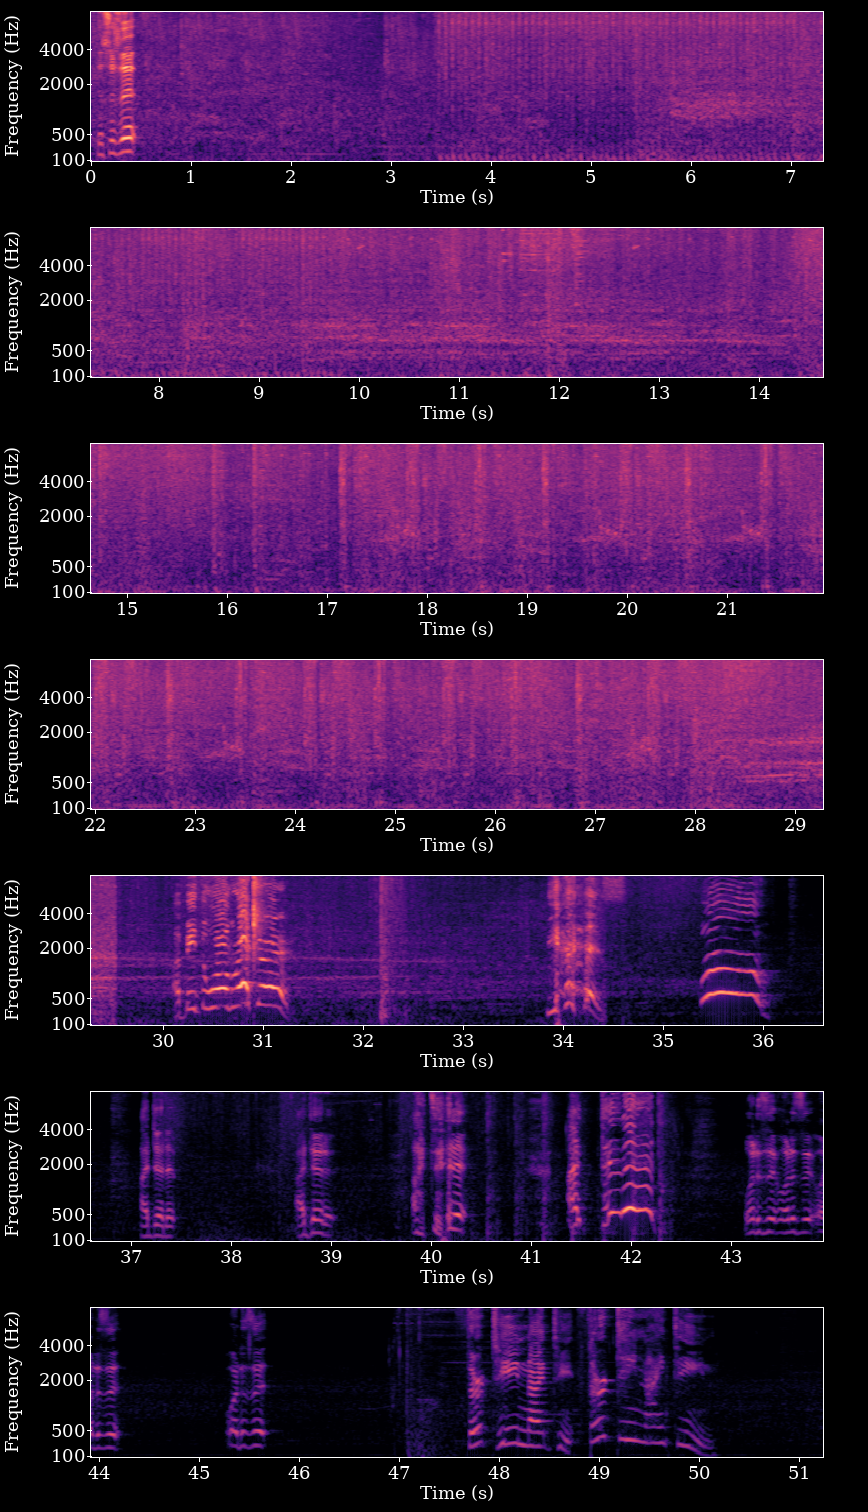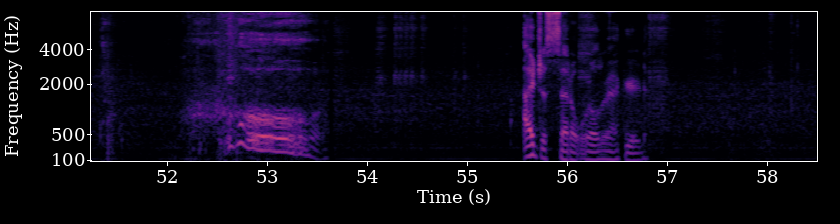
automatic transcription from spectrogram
This is it. Beat the world record! Yes! Woo! I did it. I did it. I did it. I did it! What is it? What is it? What is it? What is it? 1319. 1319. Ooh. I just set a world record.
